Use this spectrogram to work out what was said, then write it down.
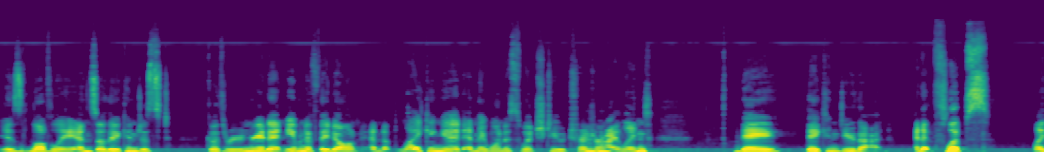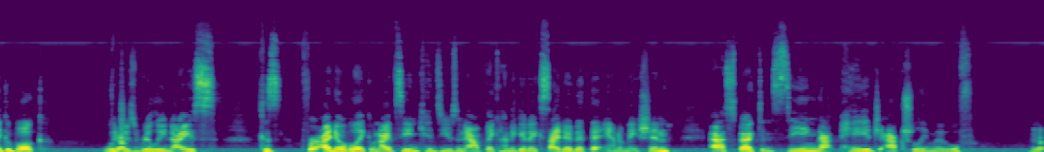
is lovely. And so they can just go through and read it. And even if they don't end up liking it and they want to switch to Treasure mm-hmm. Island, they they can do that. And it flips like a book, which yeah. is really nice because for I know like when I've seen kids use an app, they kind of get excited at the animation aspect and seeing that page actually move. Yeah.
